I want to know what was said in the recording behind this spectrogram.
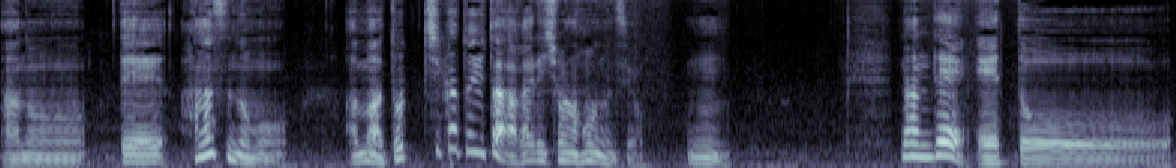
あのー、で、話すのも、あまあ、どっちかというと上がり症な方なんですよ。うん。なんで、えっと、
